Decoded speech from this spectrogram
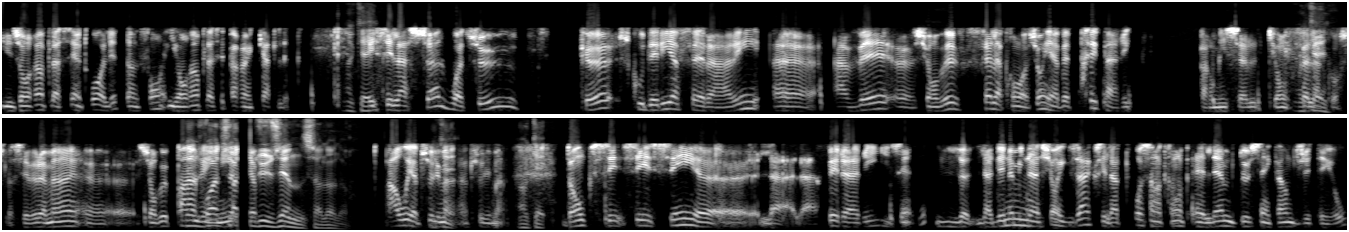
ils ont remplacé un 3 litres, dans le fond, ils ont remplacé par un 4 litres. Et c'est la seule voiture que Scuderia Ferrari avait, si on veut, fait la promotion et avait préparé parmi celles qui ont fait la course. C'est vraiment, si on veut, pas une voiture d'usine, ça, là. là. Ah oui, absolument, absolument. Donc, c'est euh, la, la, Ferrari, la dénomination exacte, c'est la 330 LM 250 GTO.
